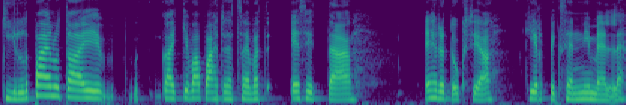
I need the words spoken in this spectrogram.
kilpailu tai kaikki vapaaehtoiset saivat esittää ehdotuksia Kirppiksen nimelle.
